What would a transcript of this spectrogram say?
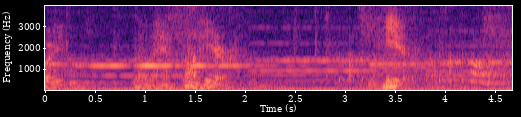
Wait. No, it's not here. It's in here.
